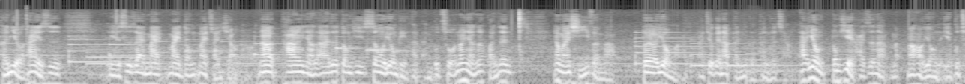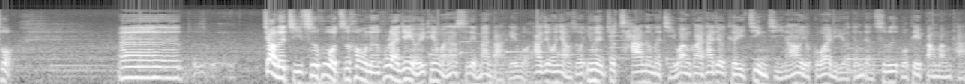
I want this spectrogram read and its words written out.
朋友，他也是，也是在卖卖东卖传销的哈。那他讲说啊，这东西生活用品很很不错。那我想说，反正要买洗衣粉嘛，都要用嘛，啊，就跟他捧个捧个场。他用东西也还是蛮蛮好用的，也不错。呃。叫了几次货之后呢，忽然间有一天晚上十点半打给我，他就跟我讲说，因为就差那么几万块，他就可以晋级，然后有国外旅游等等，是不是我可以帮帮他？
